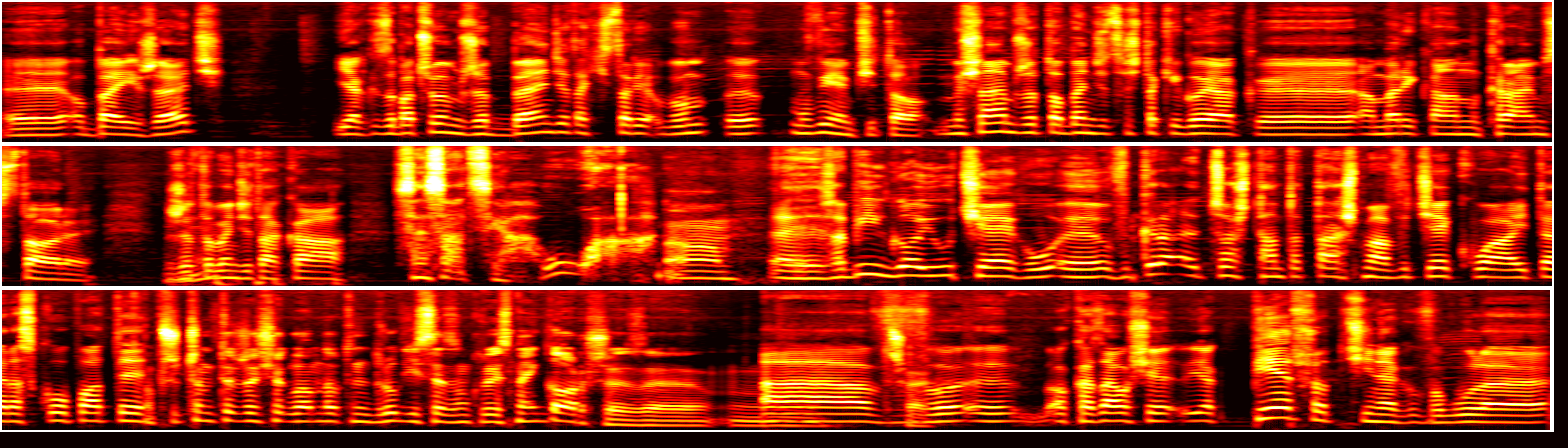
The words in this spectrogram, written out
e, obejrzeć. Jak zobaczyłem, że będzie ta historia, bo y, mówiłem ci to, myślałem, że to będzie coś takiego jak y, American Crime Story, że to będzie taka sensacja, ua, No, y, zabij go i uciekł, wgra- coś tam, ta taśma wyciekła i teraz kłopoty. no przy czym też, że się oglądał ten drugi sezon, który jest najgorszy ze mm, A w, y, okazało się, jak pierwszy odcinek w ogóle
